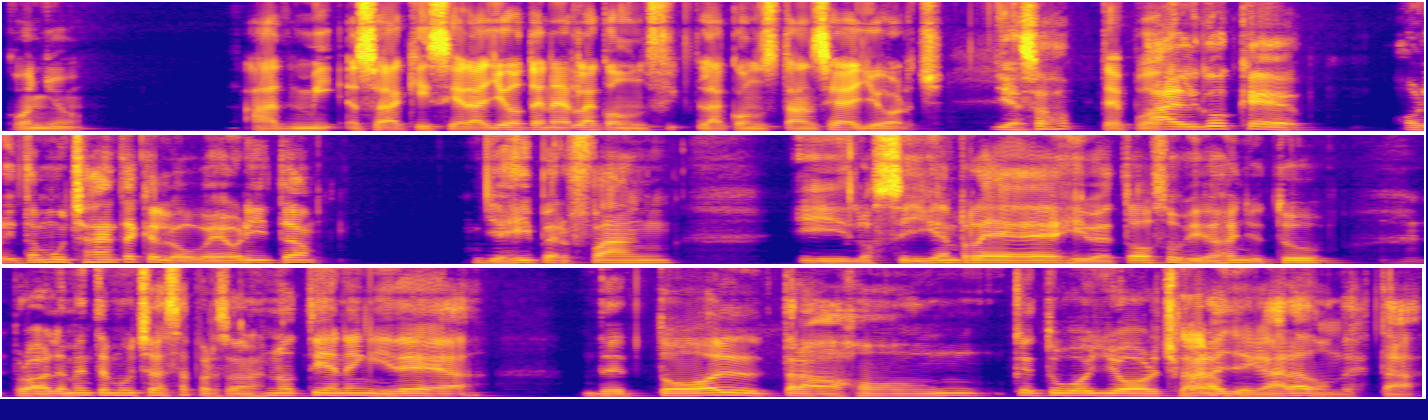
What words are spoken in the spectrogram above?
coño, admi- o sea, quisiera yo tener la, la constancia de George. Y eso es algo que ahorita mucha gente que lo ve ahorita y es hiper fan y lo sigue en redes y ve todos sus videos en YouTube, probablemente muchas de esas personas no tienen idea de todo el trabajón que tuvo George Claro. para llegar a donde está.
